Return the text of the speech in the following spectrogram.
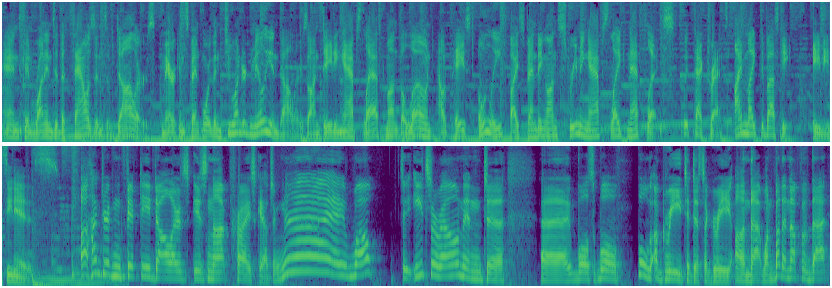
and can run into the thousands of dollars. Americans spent more than $200 million on dating apps last month alone, outpaced only by spending on streaming apps like Netflix. With Tech Trends, I'm Mike Dobuski, ABC News. $150 is not price gouging. Uh, well, to each their own, and uh, uh, we'll, we'll, we'll agree to disagree on that one. But enough of that.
